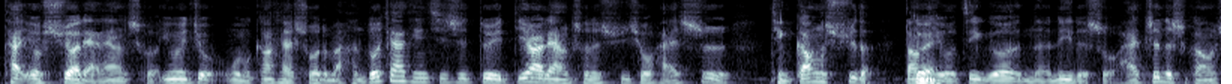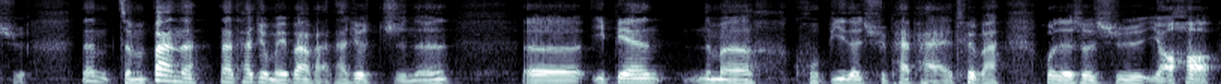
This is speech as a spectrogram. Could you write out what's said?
他又需要两辆车，因为就我们刚才说的嘛，很多家庭其实对第二辆车的需求还是挺刚需的。当你有这个能力的时候，还真的是刚需。那怎么办呢？那他就没办法，他就只能，呃，一边那么苦逼的去拍牌，对吧？或者说去摇号，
